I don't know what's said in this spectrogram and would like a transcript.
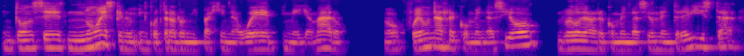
Entonces, no es que encontraron mi página web y me llamaron, ¿no? Fue una recomendación, luego de la recomendación la entrevista,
